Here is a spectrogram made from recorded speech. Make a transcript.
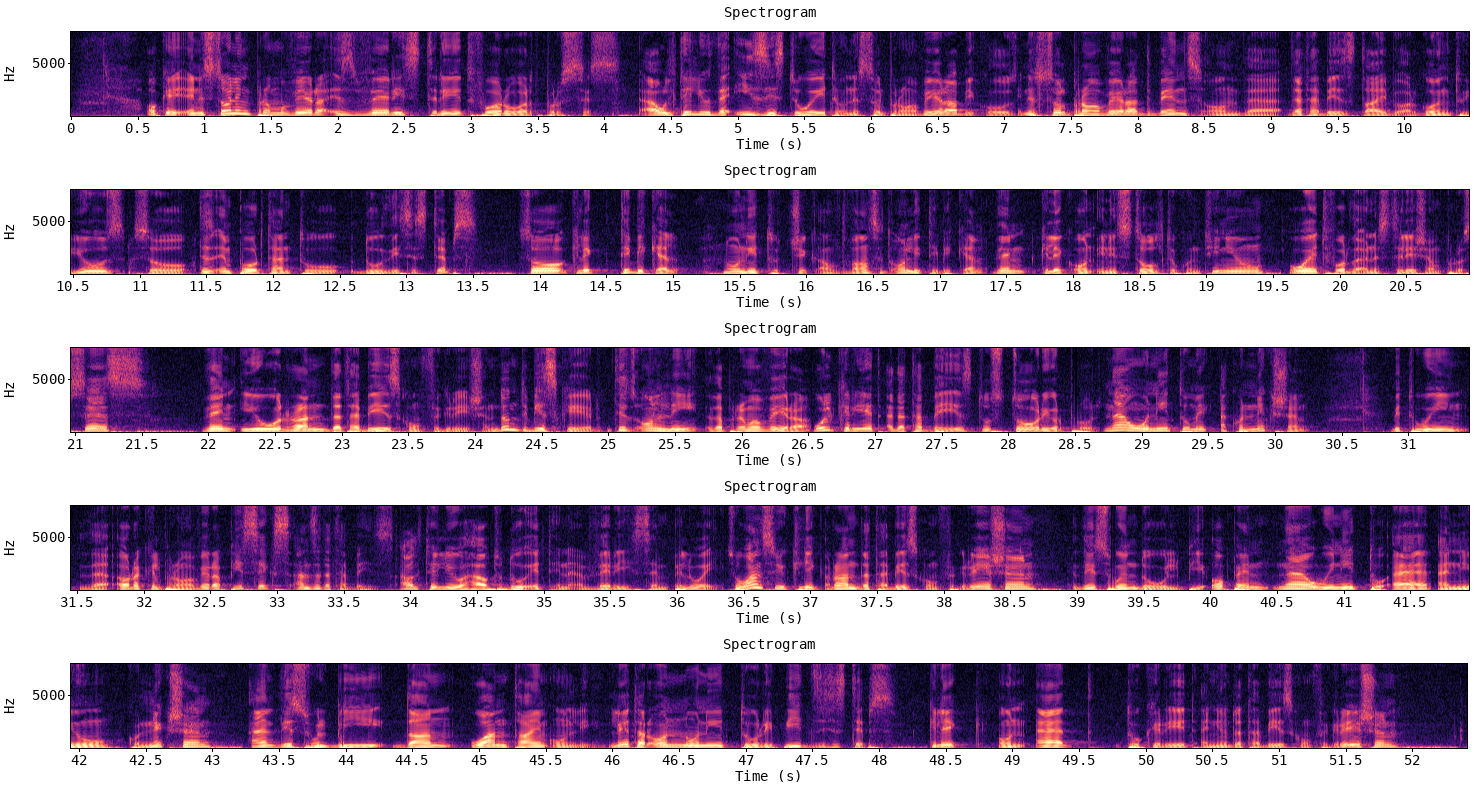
Okay, installing Primavera is very straightforward process. I will tell you the easiest way to install Primavera because install Primavera depends on the database type you are going to use. So it is important to do these steps. So click typical no need to check advanced only typical then click on install to continue wait for the installation process then you will run database configuration. Don't be scared. It is only the Primavera will create a database to store your project. Now we need to make a connection between the Oracle Primavera P6 and the database. I'll tell you how to do it in a very simple way. So once you click run database configuration, this window will be open. Now we need to add a new connection and this will be done one time only. Later on, no need to repeat these steps. Click on add to create a new database configuration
